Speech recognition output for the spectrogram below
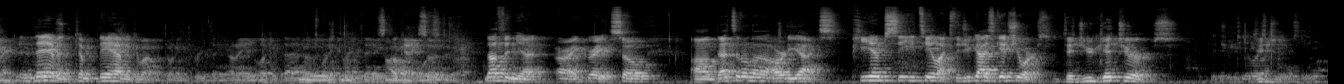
Right. same. And they haven't come. They haven't come out with twenty three thing. I don't even look at that. No, twenty three not- thing. it's not Okay, so nothing yet. All right, great. So um, that's it on the RDX. PMC TLX. Did you guys get yours? Did you get yours? Get your TLX. Did you-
